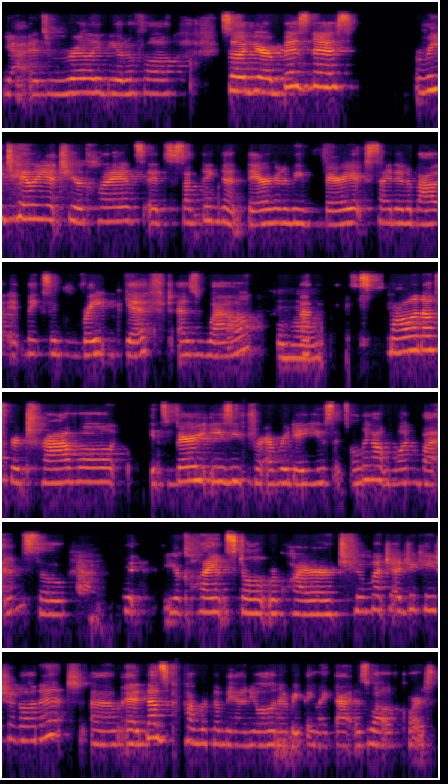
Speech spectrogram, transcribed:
Yeah, it's really beautiful. So if you're a business retailing it to your clients, it's something that they're going to be very excited about. It makes a great gift as well. Mm-hmm. Um, small enough for travel. It's very easy for everyday use. It's only got one button, so your clients don't require too much education on it. Um, it does come with a manual and everything like that as well, of course.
